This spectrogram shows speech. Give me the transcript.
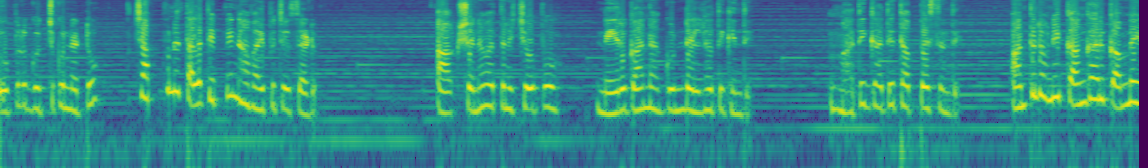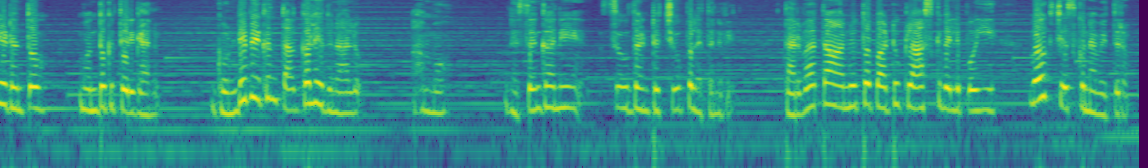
చూపులు గుచ్చుకున్నట్టు చప్పున తల తిప్పి నా వైపు చూశాడు. ఆ క్షణం అతని చూపు నేరుగా నా గుండెల్లో దిగింది. మది గది తప్పేసింది. అంతలోనే కంగారు కమ్మేయడంతో ముందుకు తిరిగాను. గుండె వేగం తగ్గలేదు నాలో. అమ్మో నిజంగానే సూదంటే చూపులతనివి. తర్వాత అనుతో పాటు క్లాస్కి వెళ్ళిపోయి వర్క్ చేసుకున్నాం ఇద్దరం.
